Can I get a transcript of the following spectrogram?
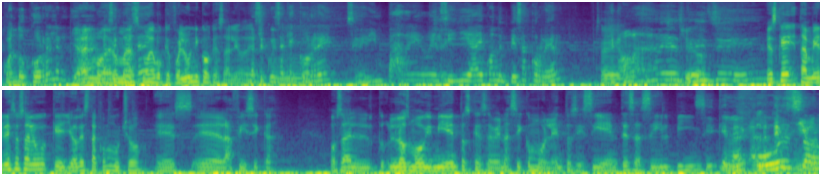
Cuando corre la, la- Era el modelo más nuevo que fue el único que salió. De La hecho. secuencia que Mm. corre se ve bien padre, güey. El Sí. CGI cuando empieza a correr. Sí. que no mames, Qué qué chido. bien se ve. Es que también eso es algo que yo destaco mucho, es eh, la física. O sea, el- los movimientos que se ven así como lentos y sientes así el pin. Sí, que el la, a la pulso, tensión.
